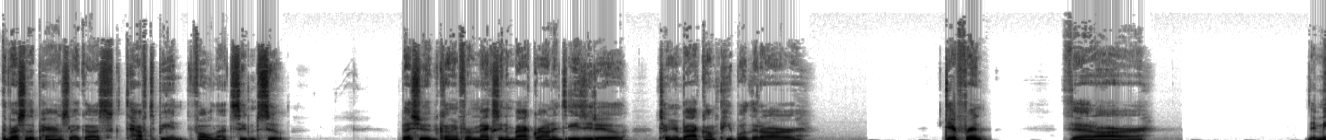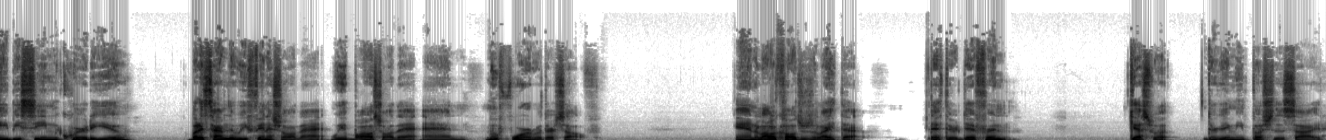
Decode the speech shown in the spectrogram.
the rest of the parents like us have to be in follow that same suit? especially coming from a Mexican background, it's easy to turn your back on people that are different, that are that maybe seem queer to you. But it's time that we finish all that, we abolish all that, and move forward with ourselves. And a lot of cultures are like that. If they're different, guess what? They're going to be pushed to the side.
